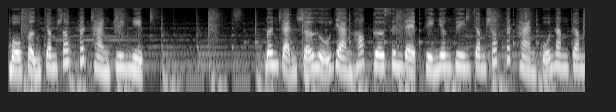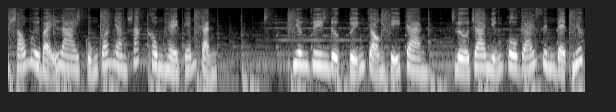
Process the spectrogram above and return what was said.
Bộ phận chăm sóc khách hàng chuyên nghiệp Bên cạnh sở hữu dàn hot girl xinh đẹp thì nhân viên chăm sóc khách hàng của 567 Live cũng có nhan sắc không hề kém cạnh. Nhân viên được tuyển chọn kỹ càng, lựa ra những cô gái xinh đẹp nhất,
